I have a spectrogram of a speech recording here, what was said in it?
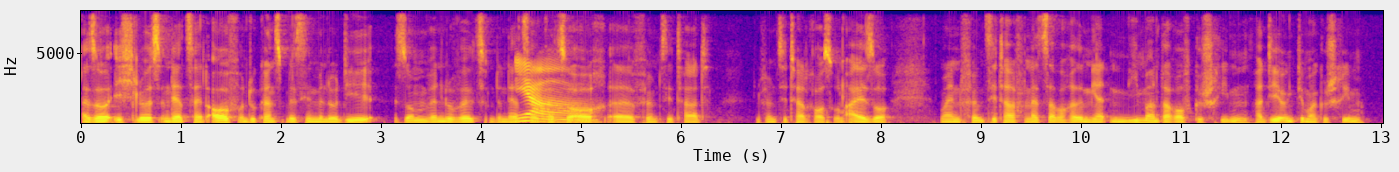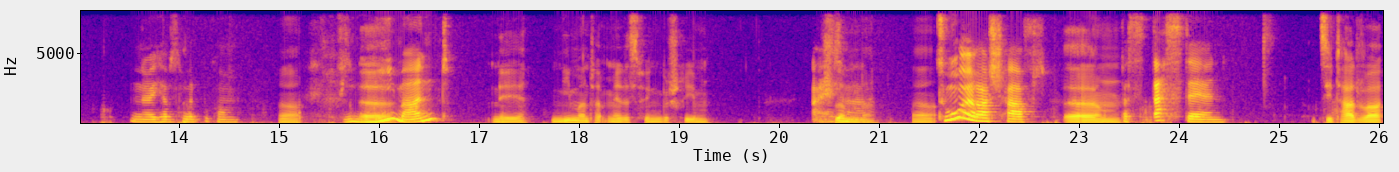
also ich löse in der Zeit auf und du kannst ein bisschen Melodie summen, wenn du willst. Und in der Ja. Zeit kannst du auch äh, Filmzitat, ein Filmzitat rausholen. Also, mein Filmzitat von letzter Woche, mir hat niemand darauf geschrieben. Hat dir irgendjemand geschrieben? Ne, ich habe es mitbekommen. Ja. Wie Äh, niemand? Nee, niemand hat mir deswegen geschrieben. Alter. Schlimm, ne? Ja. Zuhörerschaft. Ähm, Was ist das denn? Zitat war,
